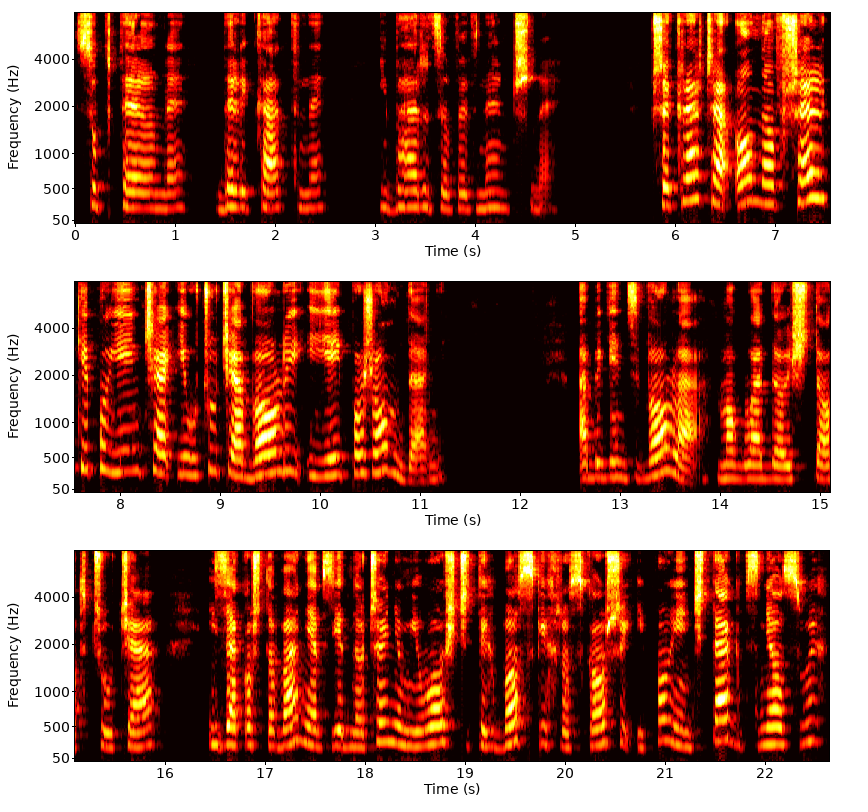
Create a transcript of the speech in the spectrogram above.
subtelne, delikatne i bardzo wewnętrzne. Przekracza ono wszelkie pojęcia i uczucia woli i jej pożądań. Aby więc wola mogła dojść do odczucia i zakosztowania w zjednoczeniu miłości tych boskich rozkoszy i pojęć tak wzniosłych,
